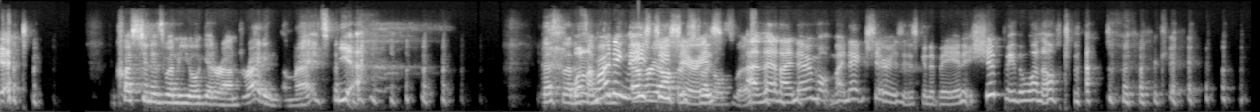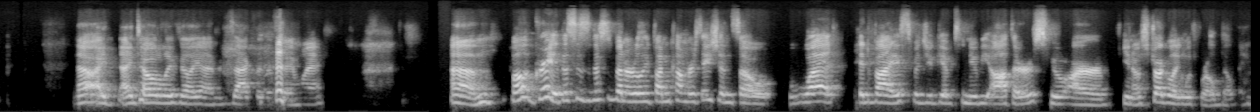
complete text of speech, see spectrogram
yet. Question is when you'll get around to writing them, right? Yeah. yes, well, I'm writing these two series, and then I know what my next series is going to be, and it should be the one after that. okay. No, I, I totally feel you. I'm exactly the same way. Um, well, great. This is this has been a really fun conversation. So, what advice would you give to newbie authors who are, you know, struggling with world building?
